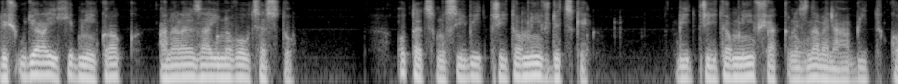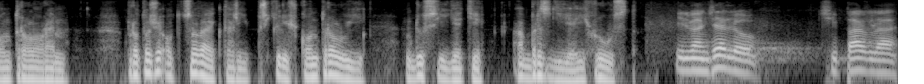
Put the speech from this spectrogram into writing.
když udělají chybný krok a nalézají novou cestu. Otec musí být přítomný vždycky. Být přítomný však neznamená být kontrolorem, protože otcové, kteří příliš kontrolují, dusí děti a brzdí jejich růst. Il Vangelo ci parla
